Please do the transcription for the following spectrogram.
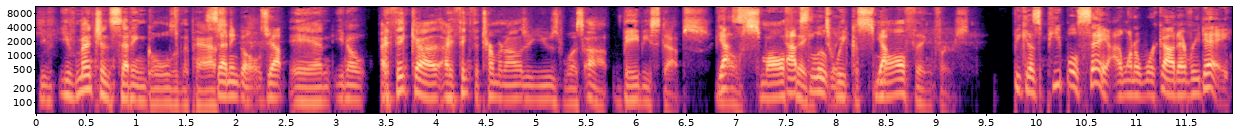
You've, you've mentioned setting goals in the past. Setting goals. Yep. And you know, I think uh, I think the terminology used was uh, baby steps. You Yes, know, small thing. Tweak a small thing first. Because people say, I want to work out every day.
